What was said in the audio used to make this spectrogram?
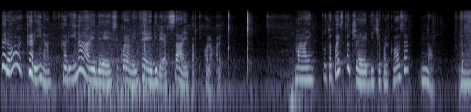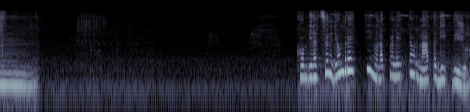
però è carina, carina ed è sicuramente diversa e particolare. Ma in tutto questo c'è, dice qualcosa? No. Mm. Combinazione di ombretti in una paletta ornata di bijou.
